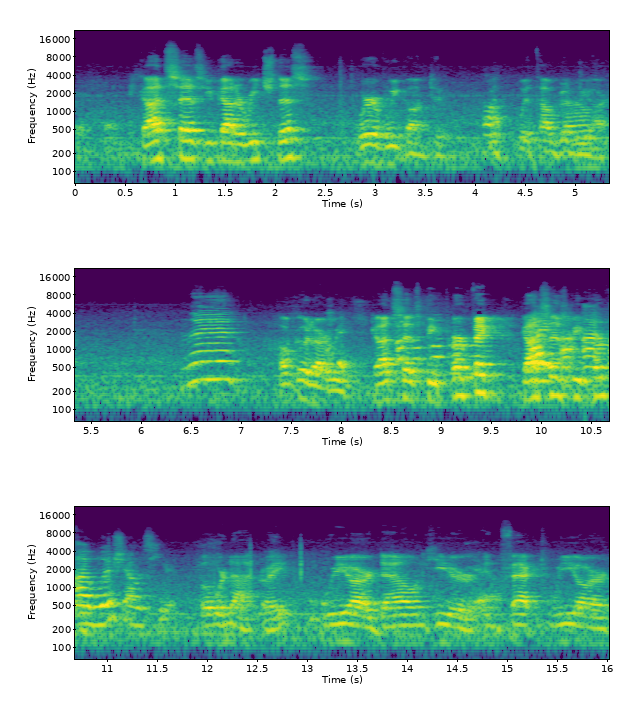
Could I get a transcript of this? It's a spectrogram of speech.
perfect. God says you've gotta reach this, where have we gone to? Oh. With, with how good we are. Nah, How good are we? God says be perfect, God I- says be I- I- I perfect, wish I was here. but we're not, right? We are down here. In fact, we are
